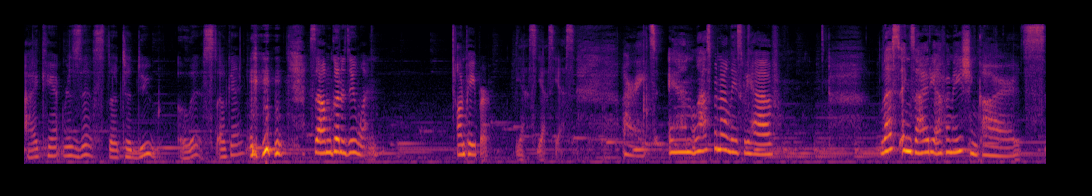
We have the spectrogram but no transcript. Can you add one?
I can't resist the to do list, okay? so I'm gonna do one on paper. Yes, yes, yes. All right, and last but not least, we have less anxiety affirmation cards.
